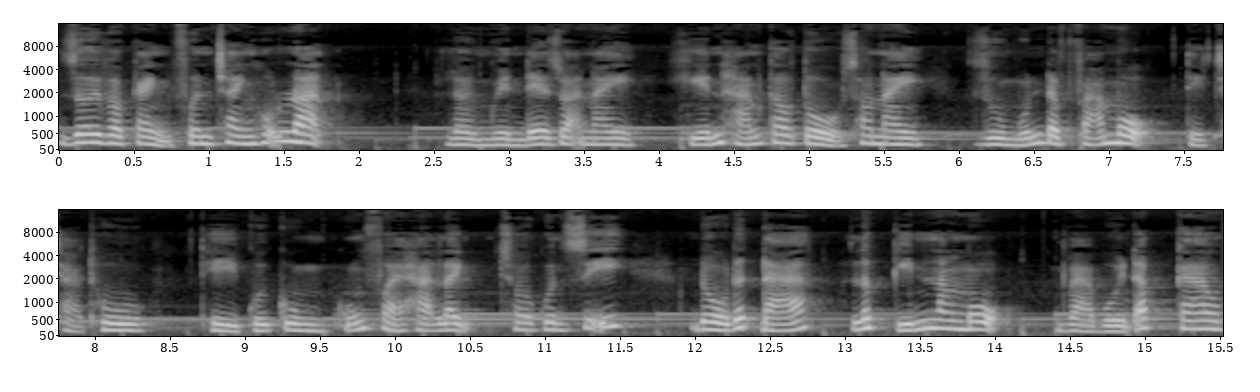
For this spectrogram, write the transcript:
rơi vào cảnh phân tranh hỗn loạn. Lời nguyền đe dọa này khiến Hán Cao Tổ sau này dù muốn đập phá mộ để trả thù thì cuối cùng cũng phải hạ lệnh cho quân sĩ đổ đất đá lấp kín lăng mộ và bồi đắp cao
